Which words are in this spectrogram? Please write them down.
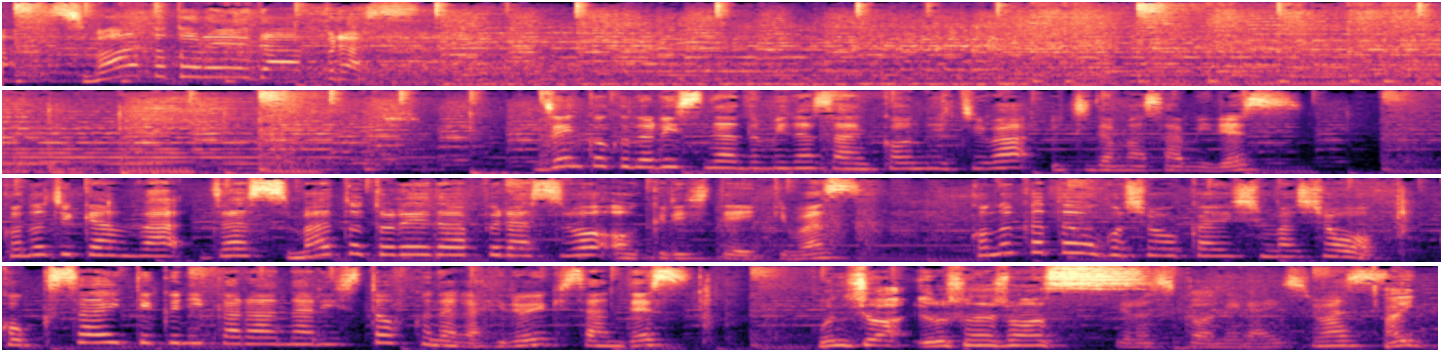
ザ・スマートトレーダープラス。全国のリスナーの皆さんこんにちは。内田まさです。この時間はザ・スマートトレーダープラスをお送りしていきます。この方をご紹介しましょう。国際テクニカルアナリスト福永博之さんです。こんにちは。よろしくお願いします。よろしくお願いします。はい。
